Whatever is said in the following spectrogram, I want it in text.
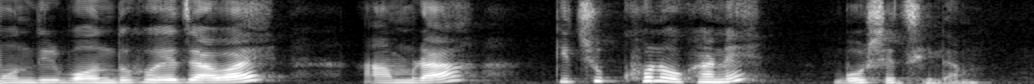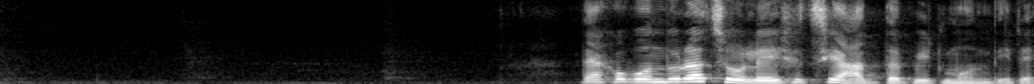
মন্দির বন্ধ হয়ে যাওয়ায় আমরা কিছুক্ষণ ওখানে বসেছিলাম। দেখো বন্ধুরা, চলে এসেছি আদ্যাপীঠ মন্দিরে।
